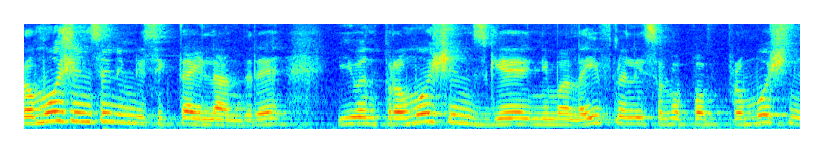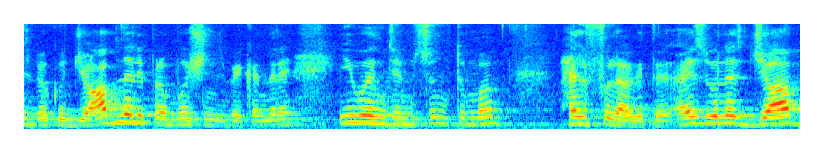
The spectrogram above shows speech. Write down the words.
ಪ್ರಮೋಷನ್ಸೇ ನಿಮಗೆ ಸಿಗ್ತಾ ಇಲ್ಲ ಅಂದರೆ ಈ ಒಂದು ಪ್ರಮೋಷನ್ಸ್ಗೆ ನಿಮ್ಮ ಲೈಫ್ನಲ್ಲಿ ಸ್ವಲ್ಪ ಪ್ರಮೋಷನ್ಸ್ ಬೇಕು ಜಾಬ್ನಲ್ಲಿ ಪ್ರಮೋಷನ್ಸ್ ಬೇಕಂದರೆ ಈ ಒಂದು ಜಿಮ್ಸನ್ ತುಂಬ ಹೆಲ್ಪ್ಫುಲ್ ಆಗುತ್ತೆ. ಆ್ಯಸ್ ವೆಲ್ ಆಸ್ ಜಾಬ್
